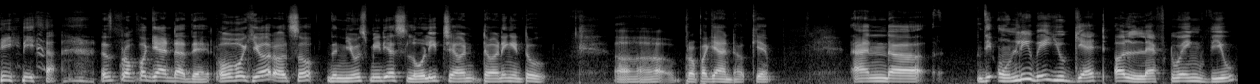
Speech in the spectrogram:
media. There's propaganda there. Over here also, the news media slowly turn, turning into uh, propaganda. Okay, and uh, the only way you get a left wing view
